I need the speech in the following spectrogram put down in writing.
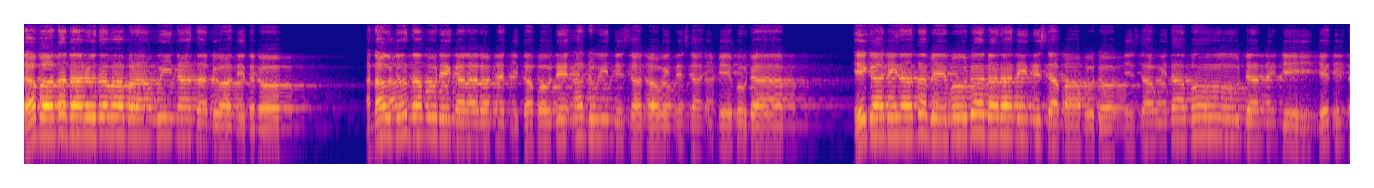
သဗ္ဗတတရုသဗ္ဗပရံဝိနာတတုအတိတတောအနောက်ကျွန်းသံဗုဒ္ဓေကာရတော်မြတ်ကြီးသံဗုဒ္ဓေအတုဝိသစ္စာတော်ဝိသစ္စာဣမေဗုဒ္ဓ ဧကတိနာသဗ္ဗေဗုဒ္ဓတရတိသစ္စာမဗုဒ္ဓပိစ္ဆဝိသဗုဒ္ဓနိတိတေတိသ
